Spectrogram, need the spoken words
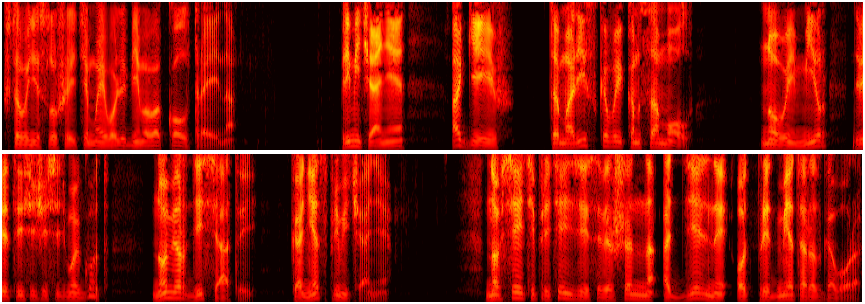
что вы не слушаете моего любимого Колтрейна. Примечание. Агеев. Тамарисковый комсомол. Новый мир, 2007 год. Номер 10. Конец примечания. Но все эти претензии совершенно отдельны от предмета разговора.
